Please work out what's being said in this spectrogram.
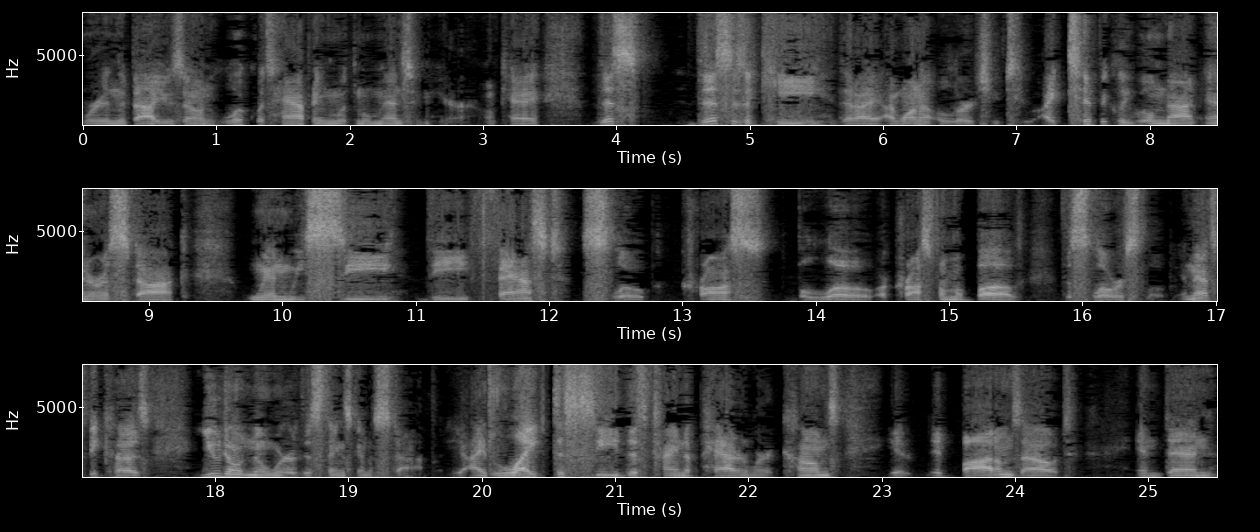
we're in the value zone. Look what's happening with momentum here, okay? This this is a key that I, I want to alert you to. I typically will not enter a stock when we see the fast slope cross below or cross from above the slower slope. And that's because you don't know where this thing's going to stop. I'd like to see this kind of pattern where it comes, it, it bottoms out, and then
